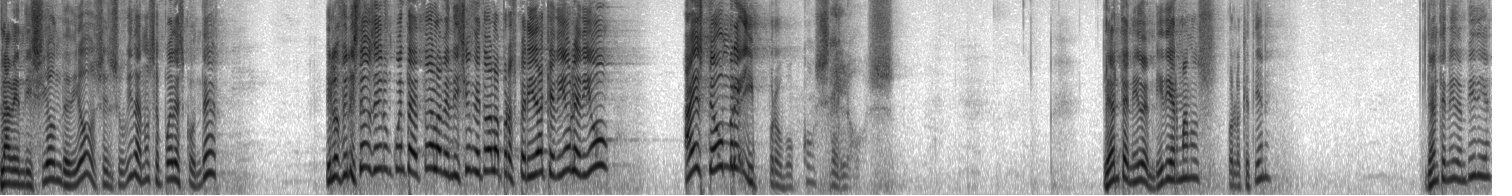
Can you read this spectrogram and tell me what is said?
La bendición de Dios en su vida no se puede esconder. Y los filisteos se dieron cuenta de toda la bendición y toda la prosperidad que Dios le dio a este hombre y provocó celos. ¿Le han tenido envidia, hermanos, por lo que tiene? ¿Le han tenido envidia?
